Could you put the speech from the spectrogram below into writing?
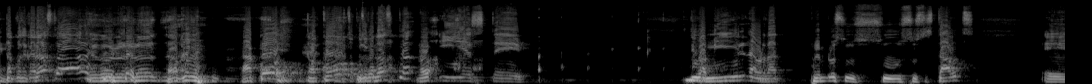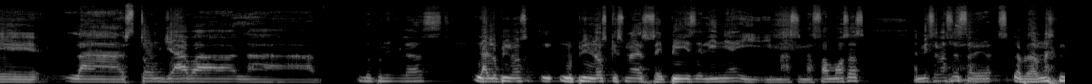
eh. tacos de canasta Tacos. Tacos. tacos tacos de canasta ¿no? y este digo a mí la verdad por ejemplo sus sus, sus stouts eh, la Storm Java la Lupulin Last. la Lupin Lost, Lupin Lost, que es una de sus IPs de línea y, y más y más famosas. A mí se me hace saber, la verdad, una.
